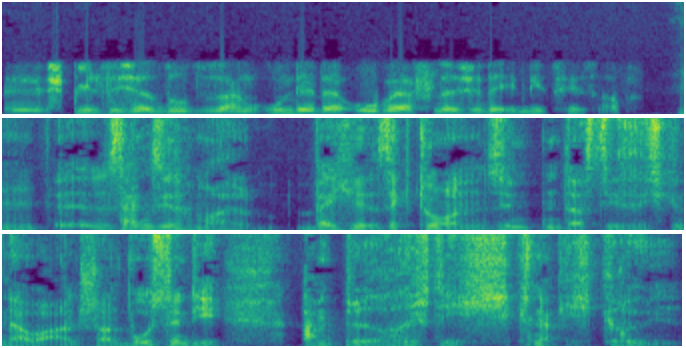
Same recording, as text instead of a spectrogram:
äh, spielt sich ja sozusagen unter der Oberfläche der Indizes ab. Hm. Sagen Sie doch mal, welche Sektoren sind denn das, die Sie sich genauer anschauen? Wo ist denn die Ampel richtig knackig grün?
